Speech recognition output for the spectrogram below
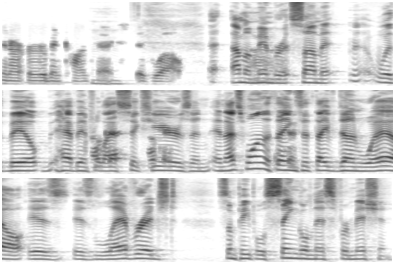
in our urban context Mm-hmm. as well. I'm a member at Summit with Bill, have been for the last six okay. years, and, and that's one of the things that they've done well is is leveraged some people's singleness for mission.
